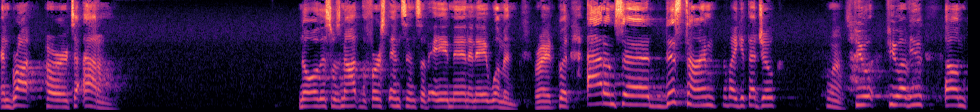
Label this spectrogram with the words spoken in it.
and brought her to Adam. No, this was not the first instance of a man and a woman, right? But Adam said, this time, nobody get that joke? Come on, few, few of you. Um,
